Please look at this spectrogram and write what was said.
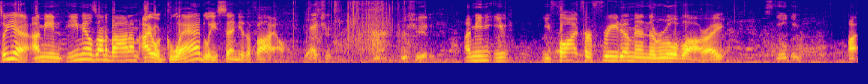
So yeah, I mean, email's on the bottom. I will gladly send you the file. Gotcha. Appreciate it. I mean, you you fought for freedom and the rule of law, right? Still do. Uh,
